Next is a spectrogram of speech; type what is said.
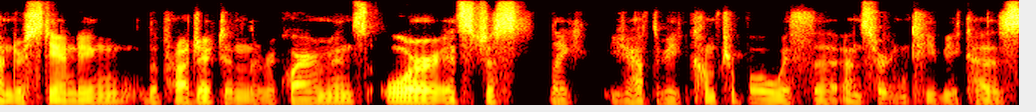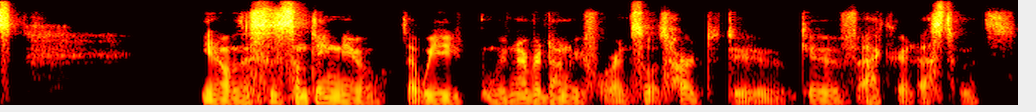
understanding the project and the requirements, or it's just like you have to be comfortable with the uncertainty because you know, this is something new that we we've never done before. And so it's hard to do, give accurate estimates.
